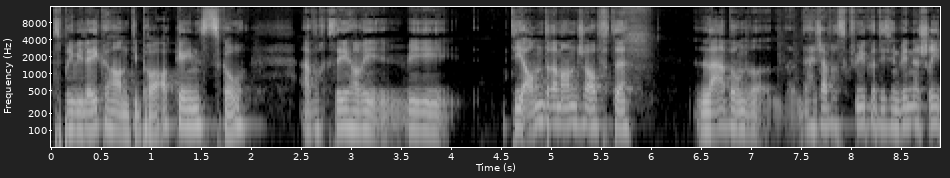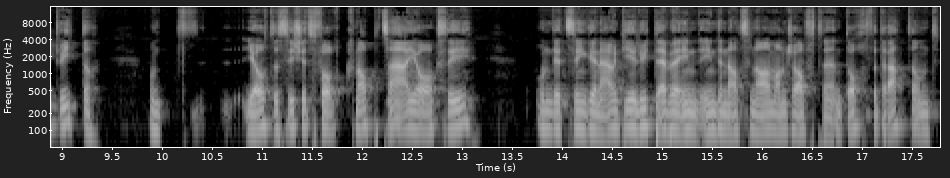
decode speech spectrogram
das Privileg hatte, an die Prag Games zu gehen. Einfach gesehen habe, wie, wie die anderen Mannschaften leben und da hast du einfach das Gefühl gehabt, die sind wie einen Schritt weiter. Und ja, das ist jetzt vor knapp zehn Jahren gesehen. Und jetzt sind genau die Leute eben in, in der Nationalmannschaft äh, doch vertreten und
